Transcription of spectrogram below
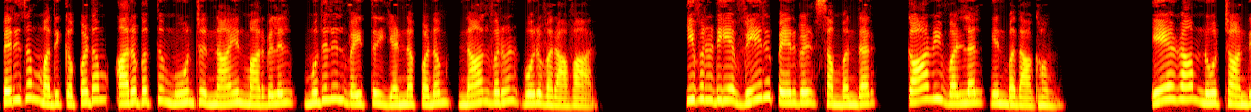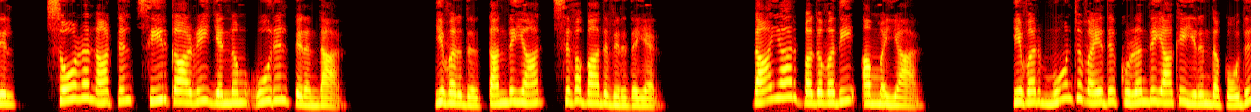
பெரிதும் மதிக்கப்படும் அறுபத்து மூன்று நாயன்மார்களில் முதலில் வைத்து எண்ணப்படும் நால்வருள் ஒருவராவார். இவருடைய வேறு பெயர்கள் சம்பந்தர் காழி வள்ளல் என்பதாகும். ஏழாம் நூற்றாண்டில் சோழ நாட்டில் சீர்காழி என்னும் ஊரில் பிறந்தார். இவரது தந்தையார் சிவபாத விருதையர். தாயார் பகவதி அம்மையார். இவர் மூன்று வயது குழந்தையாக இருந்தபோது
